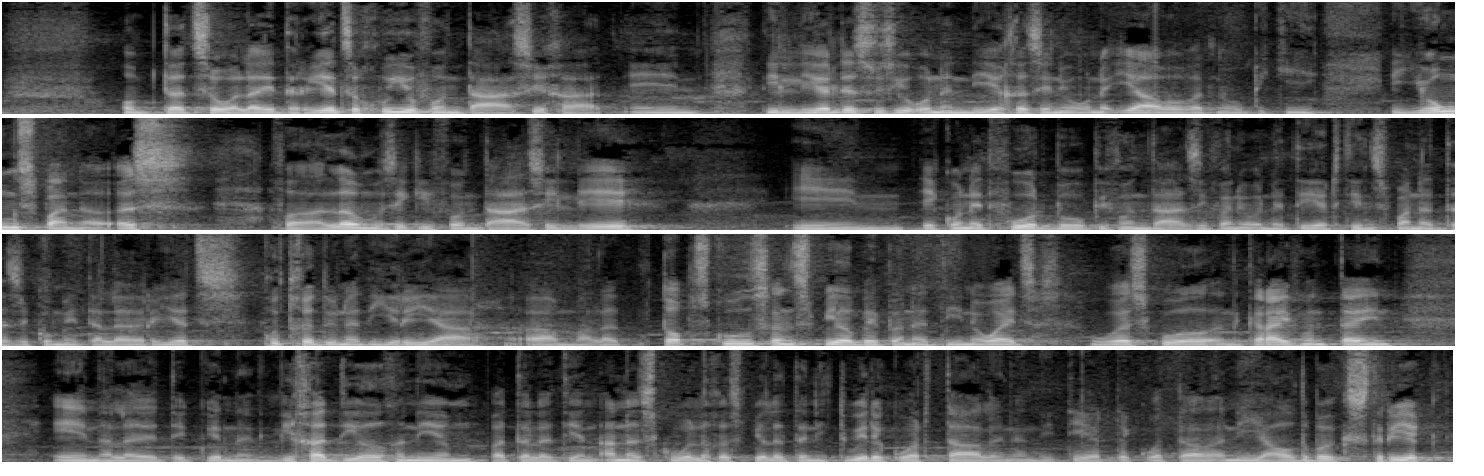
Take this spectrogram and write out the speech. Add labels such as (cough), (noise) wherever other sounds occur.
op dit so hulle het reeds 'n goeie fondasie gehad en die leerders soos die onder 9s en die onder 11 wat nou 'n bietjie jong spanne is vir hulle moet ek die fondasie lê en ek kon net voortbou op die fondasie van die onder 13 spanne dat ek kom met hulle reeds goed gedoen het hierdie jaar. Um hulle top schools gaan speel by Bernardino White's Hoërskool in Kraaifontein en hulle het ek in 'n liga deelgeneem wat hulle teen ander skole gespeel het in die tweede kwartaal en in die derde kwartaal in die Helderberg streek.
